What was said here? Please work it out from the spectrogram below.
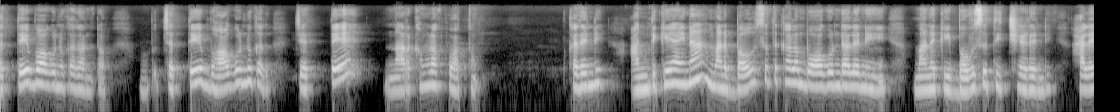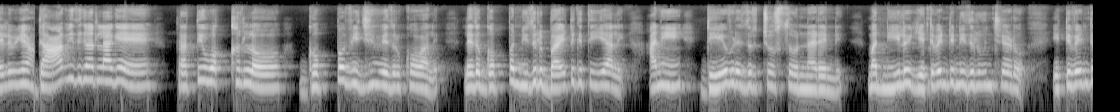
చెత్తే బాగుండు కదా అంటాం చెత్తే బాగుండు కదా చెత్తే నరకంలోకి పోతాం. కదండి? అందుకే ఆయన మన భవిష్యత్తు కాలం బాగుండాలని మనకి భవిష్యత్తు ఇచ్చాడండి. హలేలుయ దావిది గారిలాగే ప్రతి ఒక్కరిలో గొప్ప విజయం ఎదుర్కోవాలి లేదా గొప్ప నిధులు బయటకు తీయాలి అని దేవుడు ఎదురు చూస్తూ ఉన్నాడండి. మరి నీలో ఎటువంటి నిధులు ఉంచాడో ఎటువంటి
